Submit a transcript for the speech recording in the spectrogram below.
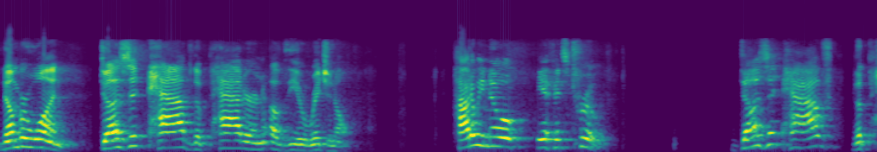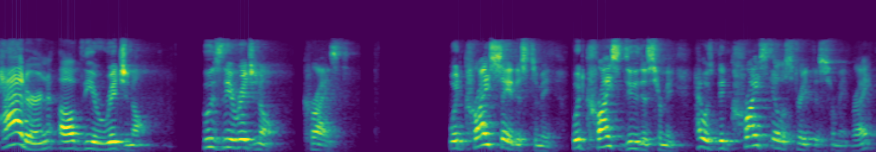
Number one, does it have the pattern of the original? How do we know if it's true? Does it have the pattern of the original? Who's the original? Christ. Would Christ say this to me? Would Christ do this for me? How was, did Christ illustrate this for me, right?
